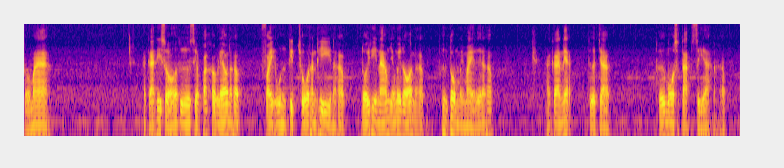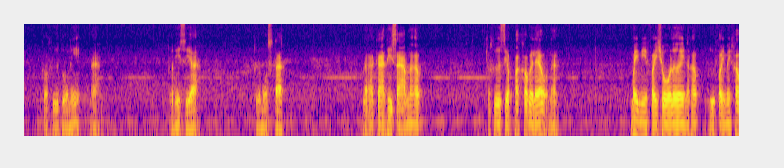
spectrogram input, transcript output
ต่อมา อาการที่สองก็คือเสียบปลั๊กเข้าไปแล้วนะครับ ไฟอุ่นติดโชว์ทันทีนะครับ โดยที่น้ำยังไม่ร้อนนะครับเพิ่งต้มใหม่ ๆ เลยนะครับ อาการเนี้ยเกิดจากเทอร์โมสตัตเสียนะครับ ก็คือตัวนี้นะตัวนี้เสียเทอร์โมสตัตและอาการที่สามนะครับ ก็คือเสียบปลั๊กเข้าไปแล้วนะไม่มีไฟโชว์เลยนะครับ หรือไฟไม่เข้า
